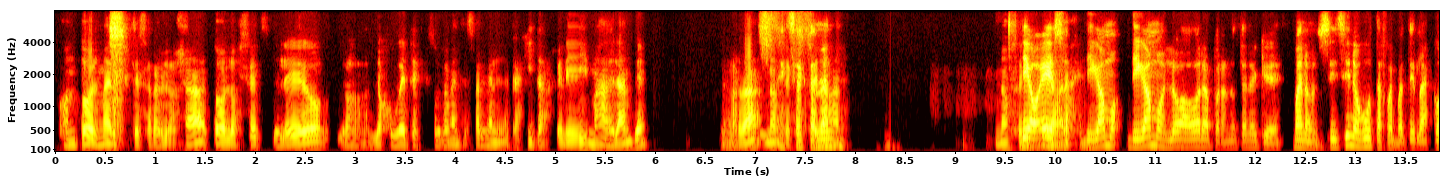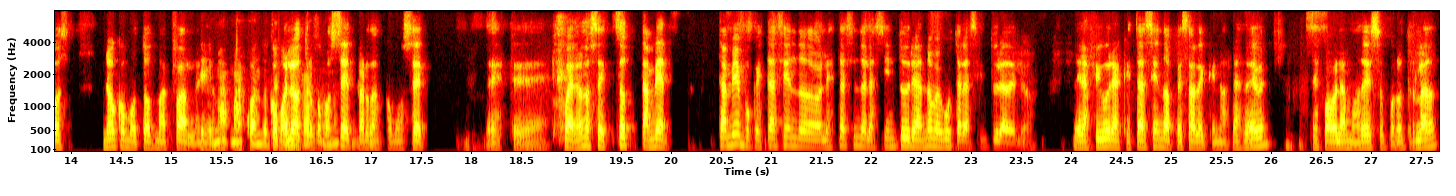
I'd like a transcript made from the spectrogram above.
con todo el merch que se reveló ya, todos los sets de Lego, los, los juguetes que seguramente salgan en la cajita feliz más adelante. La verdad, no sé qué Exactamente. No sé Digo eso, digamos, digámoslo ahora para no tener que. Bueno, sí, sí nos gusta repetir las cosas, no como Todd McFarlane. Sí, ¿no? más, más cuando como el otro, razón, como ¿no? Seth, perdón, como Seth. Este, bueno, no sé, Todd también. También porque está haciendo, le está haciendo la cintura, no me gusta la cintura de, lo- de las figuras que está haciendo a pesar de que nos las deben. Después hablamos de eso por otro lado.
